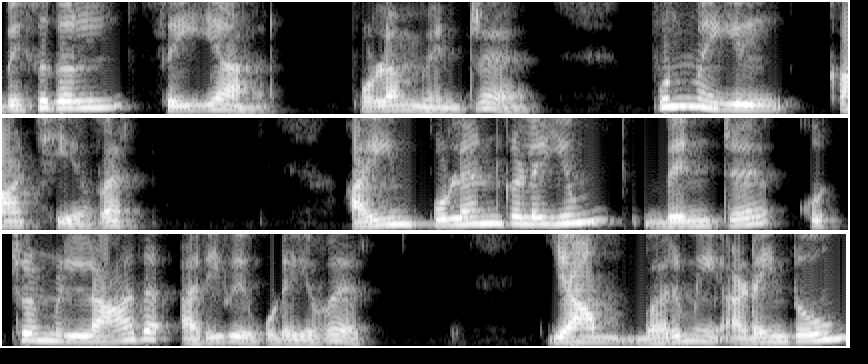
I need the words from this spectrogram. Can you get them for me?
வெகுதல் செய்யார் புலம் வென்ற புண்மையில் காட்சியவர். ஐம்புலன்களையும் வென்ற குற்றமில்லாத அறிவை உடையவர். யாம் வறுமை அடைந்தோம்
